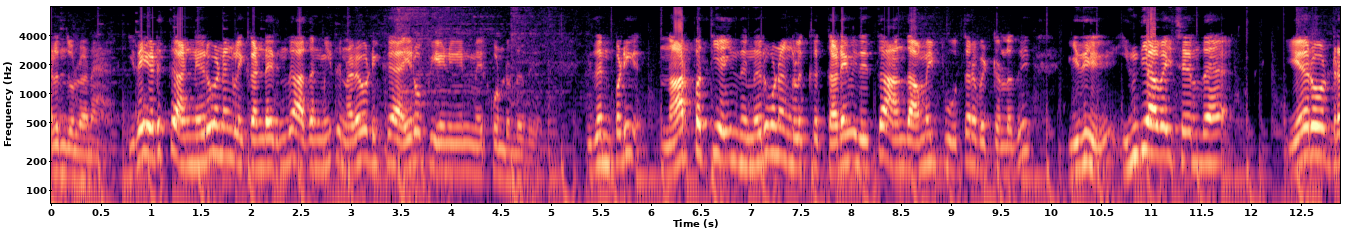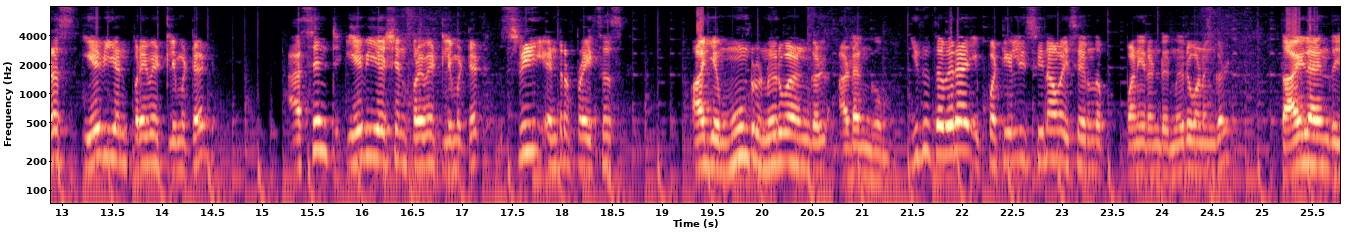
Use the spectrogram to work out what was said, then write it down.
எழுந்துள்ளன. இதையடுத்து அந்நிறுவனங்களை கண்டறிந்து அதன் மீது நடவடிக்கை ஐரோப்பிய யூனியன் மேற்கொண்டுள்ளது. இதன்படி நாற்பத்தி ஐந்து நிறுவனங்களுக்கு தடை விதித்து அந்த அமைப்பு உத்தரவிட்டுள்ளது. இதில் இந்தியாவை சேர்ந்த Aerotrust Avian private limited Ascent aviation private limited Shri enterprises ஆகிய மூன்று நிறுவனங்கள் அடங்கும். இது தவிர இப்பட்டியலில் சீனாவை சேர்ந்த பனிரெண்டு நிறுவனங்கள் தாய்லாந்தை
